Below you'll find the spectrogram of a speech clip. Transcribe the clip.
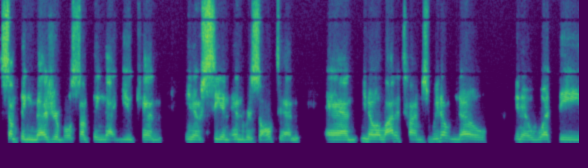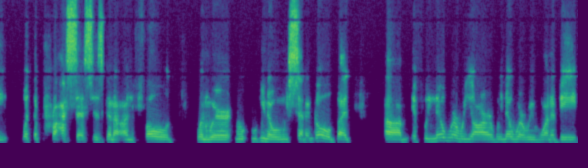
something measurable, something that you can you know see an end result in. And you know, a lot of times we don't know you know what the what the process is going to unfold when we're you know when we set a goal but um, if we know where we are we know where we want to be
